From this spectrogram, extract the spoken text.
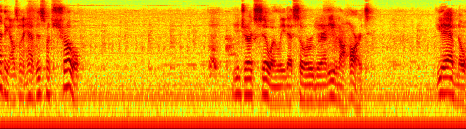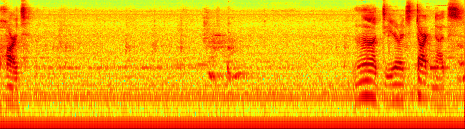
Didn't think I was going to have this much trouble. You wouldn't leave that silver around, even a heart. You have no heart. Oh dear, it's Darknuts.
